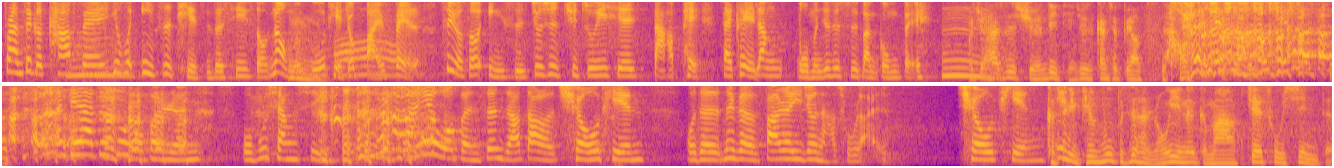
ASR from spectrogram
不然这个咖啡又会抑制铁质的吸收，那我们补铁就白费了。所以有时候饮食就是去注意一些搭配，才可以让我们就是事半功倍。嗯，我觉得还是学力挺，就是干脆不要吃好了。不要吃。那接下来这是我本人，我不相信，不相信，因为我本身只要到了秋天。我的那个发热衣就拿出来了，秋天。可是你皮肤不是很容易那个吗？接触性的。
